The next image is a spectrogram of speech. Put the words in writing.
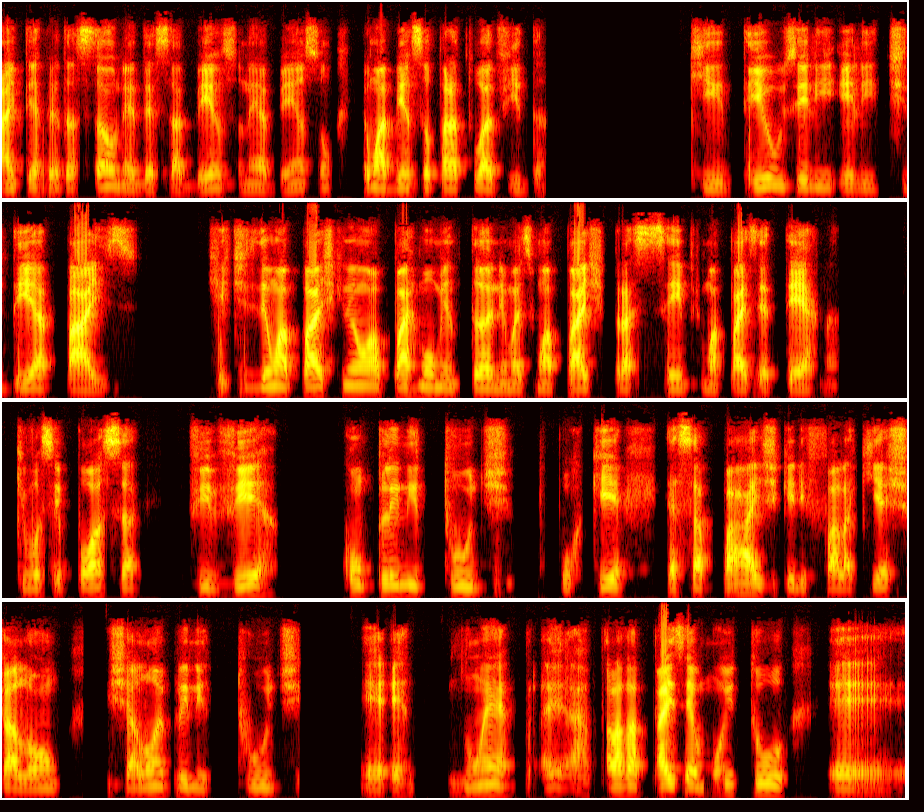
a interpretação né, dessa bênção, né, a bênção, é uma bênção para a tua vida. Que Deus ele, ele te dê a paz. Que te dê uma paz que não é uma paz momentânea, mas uma paz para sempre, uma paz eterna. Que você possa viver com plenitude, porque essa paz que ele fala aqui é shalom. E shalom é plenitude, é, é, não é, é, a palavra paz é muito é,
